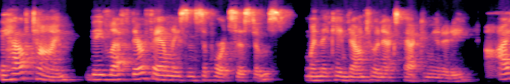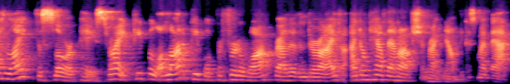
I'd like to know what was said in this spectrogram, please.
They have time, they've left their families and support systems when they came down to an expat community. I like the slower pace, right? People, a lot of people prefer to walk rather than drive. I don't have that option right now because my back.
